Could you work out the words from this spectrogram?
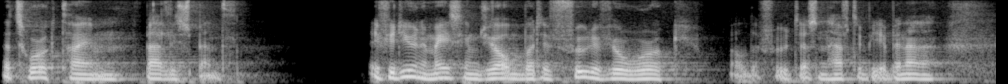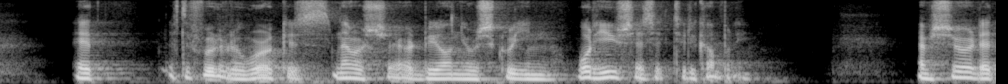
That's work time badly spent. If you do an amazing job, but the fruit of your work, well, the fruit doesn't have to be a banana. It, if the fruit of the work is never shared beyond your screen, what use is it to the company? I'm sure that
